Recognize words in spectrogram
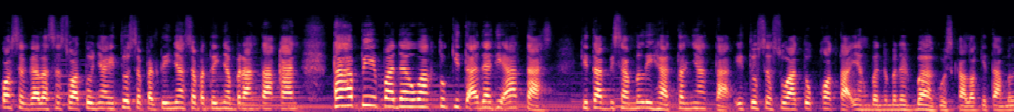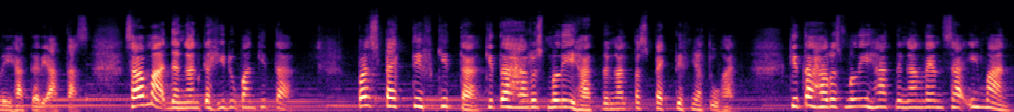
kok segala sesuatunya itu sepertinya sepertinya berantakan. Tapi pada waktu kita ada di atas, kita bisa melihat ternyata itu sesuatu kota yang benar-benar bagus kalau kita melihat dari atas. Sama dengan kehidupan kita. Perspektif kita, kita harus melihat dengan perspektifnya Tuhan. Kita harus melihat dengan lensa iman,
